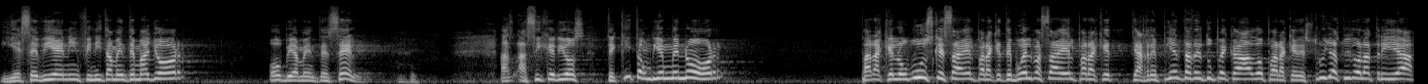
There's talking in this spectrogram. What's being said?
Y ese bien infinitamente mayor, obviamente es Él. Así que Dios te quita un bien menor para que lo busques a Él, para que te vuelvas a Él, para que te arrepientas de tu pecado, para que destruyas tu idolatría,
